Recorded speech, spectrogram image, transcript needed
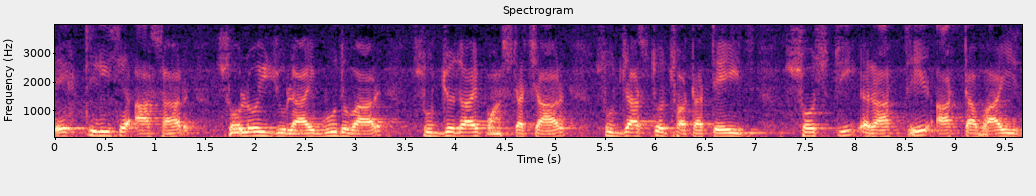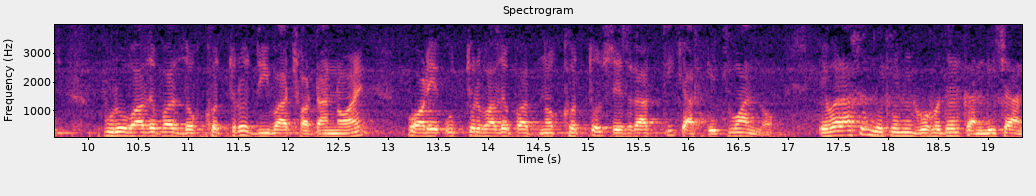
একত্রিশে আষাঢ়, ষোলোই জুলাই বুধবার, সূর্যোদয় পাঁচটা চার, সূর্যাস্ত ছটা তেইশ, ষষ্ঠী রাত্রি আটটা বাইশ, পূর্ব ভাদ্রপদ নক্ষত্র দিবা ছটা নয়, পরে উত্তর ভাদ্রপদ নক্ষত্র শেষ রাত্রি চারটে চুয়ান্ন। এবার আসুন দেখে নিই গ্রহদের কন্ডিশান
